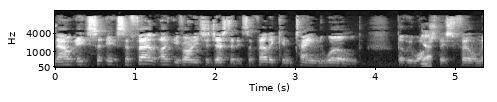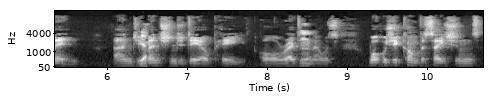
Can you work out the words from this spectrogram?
Now it's it's a fair like you've already suggested. It's a fairly contained world that we watch Yeah. this film in, and you Yeah. mentioned your DOP already. And I was, what was your conversations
